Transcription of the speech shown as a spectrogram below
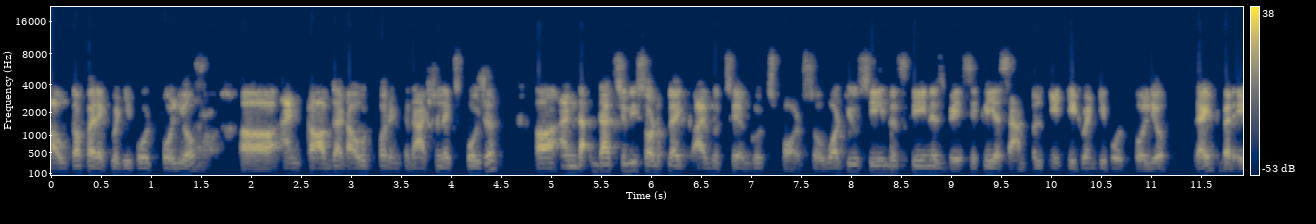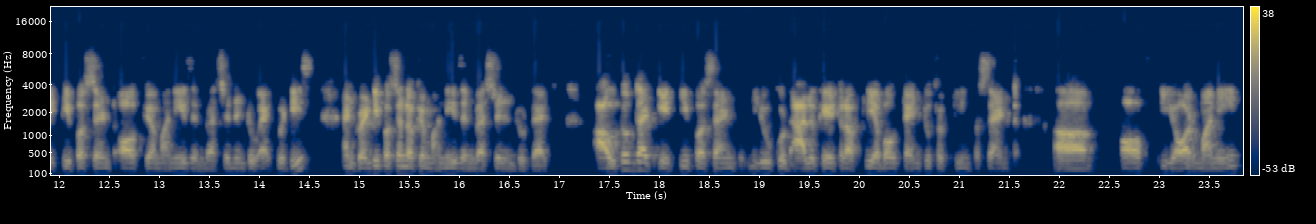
out of our equity portfolio and carve that out for international exposure? Uh, and that, that's really sort of like, I would say, a good spot. So, what you see in the screen is basically a sample 80 20 portfolio, right? Where 80% of your money is invested into equities and 20% of your money is invested into debt. Out of that 80%, you could allocate roughly about 10 to 15% uh, of your money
